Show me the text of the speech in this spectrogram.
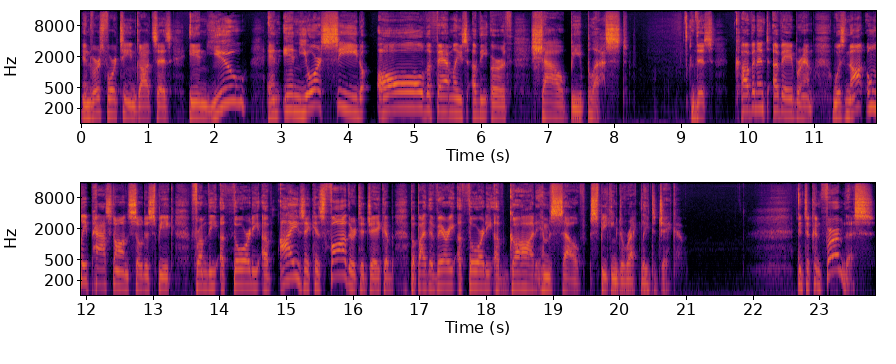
In verse 14, God says, In you and in your seed, all the families of the earth shall be blessed. This covenant of Abraham was not only passed on, so to speak, from the authority of Isaac, his father, to Jacob, but by the very authority of God himself speaking directly to Jacob. And to confirm this,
